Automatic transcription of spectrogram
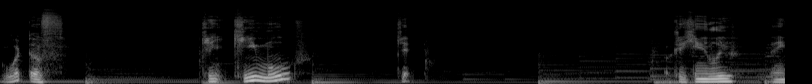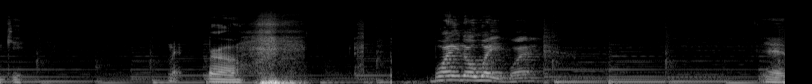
What the f? Can can you move? Can Okay, can you leave? Thank you. Man, bro. Boy, ain't no way, boy. Yeah,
